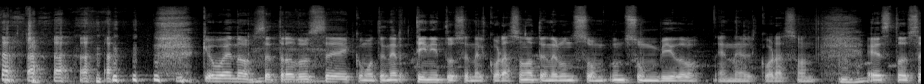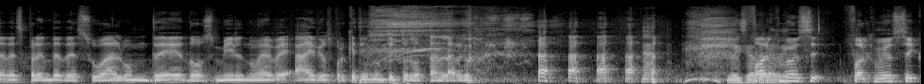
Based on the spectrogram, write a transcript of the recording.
Qué bueno, se traduce como tener tinnitus en el corazón o tener un, un zumbido en el corazón. Esto se desprende de su álbum de 2009. Ay Dios, ¿por qué tiene un título tan largo? folk, music, folk Music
